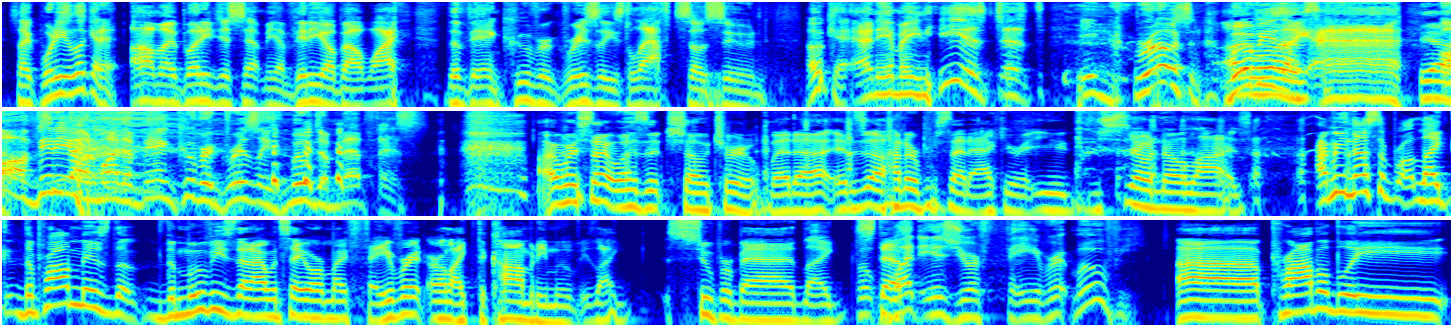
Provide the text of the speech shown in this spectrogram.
it's like, what are you looking at? Oh, my buddy just sent me a video about why the Vancouver Grizzlies left so soon. Okay. And I mean, he is just engrossed. Movies like, ah, Yeah. oh, a video on why the Vancouver Grizzlies moved to Memphis. I wish that wasn't so true, but uh, it is 100% accurate. You, you show no lies. I mean, that's the pro- like the problem is the the movies that I would say are my favorite are like the comedy movies, like Super Bad, like But Step. what is your favorite movie? Uh, probably,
